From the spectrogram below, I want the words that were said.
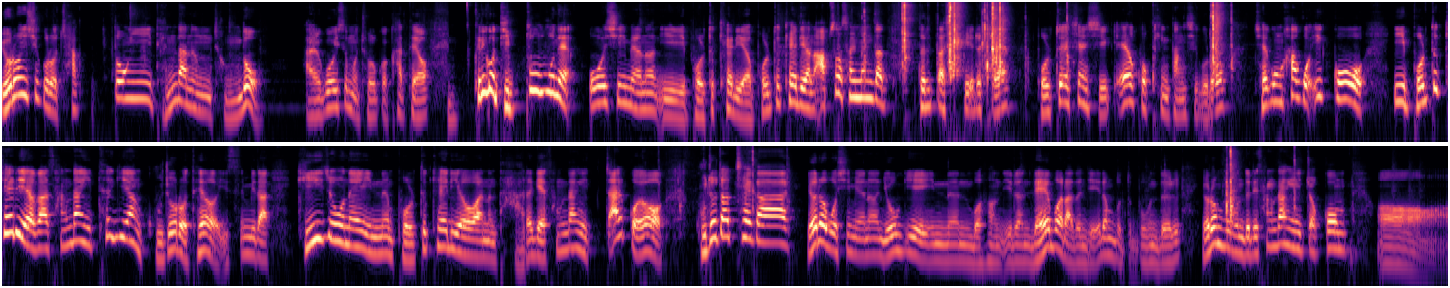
이런 식으로 작동이 된다는 정도 알고 있으면 좋을 것 같아요. 그리고 뒷부분에 오시면은 이 bolt carrier bolt carrier는 앞서 설명 드렸다시피 이렇게 bolt action식 air cocking 방식으로 제공하고 있고 이 bolt carrier가 상당히 특이한 구조로 되어 있습니다. 기존에 있는 bolt carrier와는 다르게 상당히 짧고요. 구조 자체가 열어보시면은 여기에 있는 무슨 이런 레버라든지 이런 부분들 이런 부분들이 상당히 조금 어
